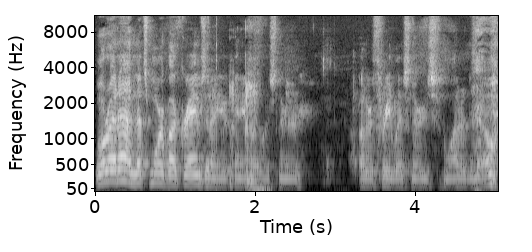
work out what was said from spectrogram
well, right on. That's more about Grams than any, any other listener, other three listeners wanted to know.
